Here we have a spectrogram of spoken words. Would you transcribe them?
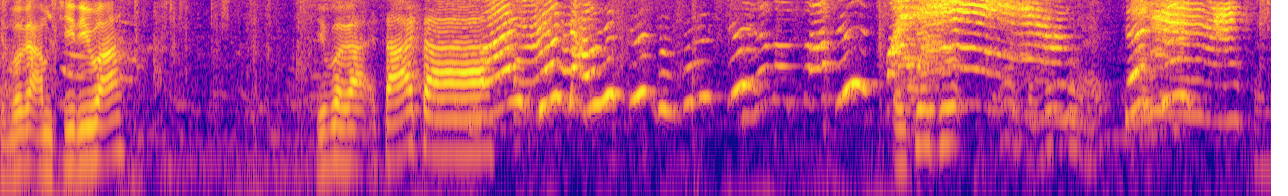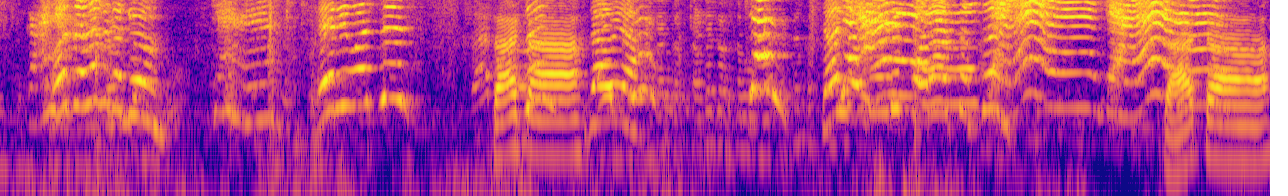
ही बघा आमची रिवा ही बघा टाटा. एक टाटा.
